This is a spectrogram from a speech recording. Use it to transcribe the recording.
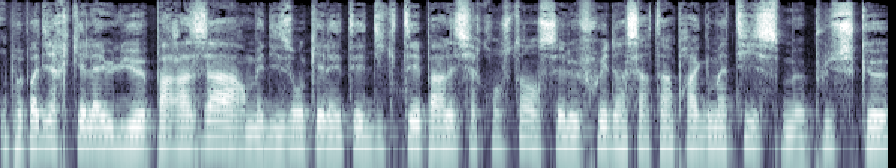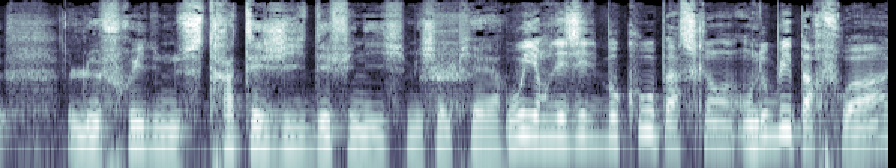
on peut pas dire qu'elle a eu lieu par hasard, mais disons qu'elle a été dictée par les circonstances. C'est le fruit d'un certain pragmatisme, plus que le fruit d'une stratégie définie, Michel Pierre. Oui, on hésite beaucoup parce qu'on on oublie parfois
